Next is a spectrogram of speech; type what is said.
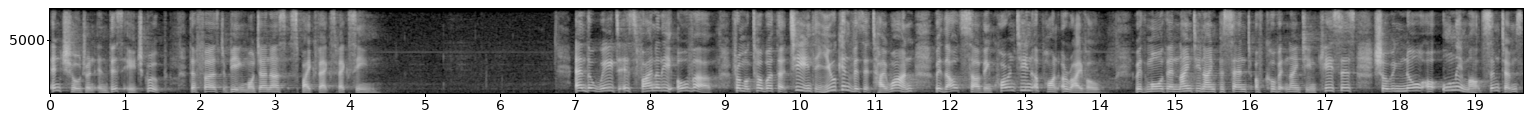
in children in this age group, the first being Moderna's Spikevax vaccine. And the wait is finally over. From October 13th, you can visit Taiwan without serving quarantine upon arrival. With more than 99% of COVID-19 cases showing no or only mild symptoms,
